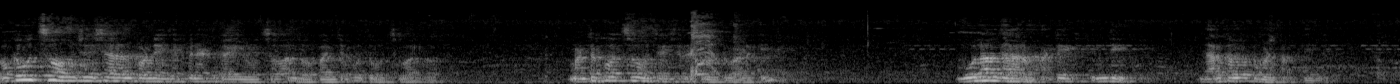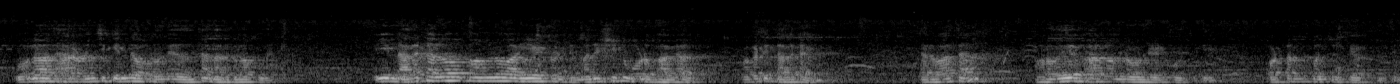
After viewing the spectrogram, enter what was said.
ఒక ఉత్సవం చేశారనుకోండి నేను చెప్పినట్టుగా ఈ ఉత్సవాల్లో పంచభూత ఉత్సవాల్లో మంటపోత్సవం చేసినటువంటి వాళ్ళకి మూలాధారం అంటే కింది నరకలోకం అంటారు దీన్ని. మూలాధారం నుంచి కింద ఉండేదంతా నరకలోకమే. ఈ నరకలోకంలో అయ్యేటువంటి మనిషికి మూడు భాగాలు. ఒకటి తలకాయ. తర్వాత హృదయ భాగంలో ఉండేటువంటిది పొట్టలు కొంచెం చేరుతుంది.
